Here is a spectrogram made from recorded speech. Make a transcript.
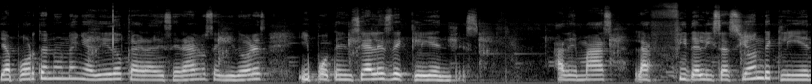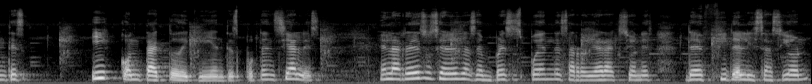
y aportan un añadido que agradecerán los seguidores y potenciales de clientes. Además, la fidelización de clientes y contacto de clientes potenciales. En las redes sociales las empresas pueden desarrollar acciones de fidelización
